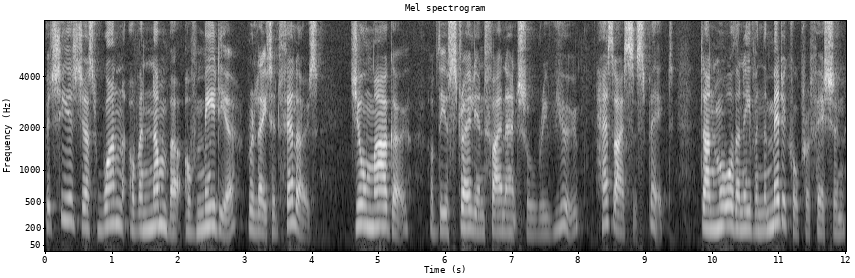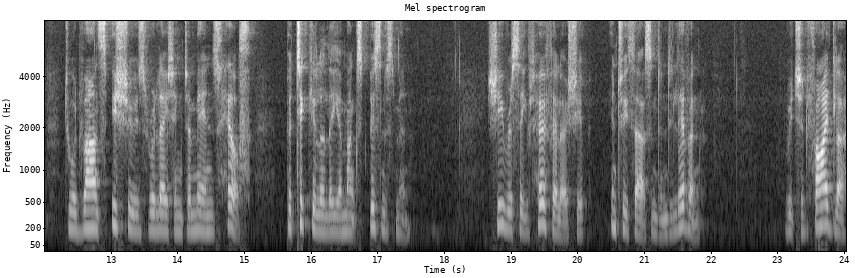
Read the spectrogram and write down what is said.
but she is just one of a number of media related fellows. Jill Margo of the Australian Financial Review has, I suspect, done more than even the medical profession to advance issues relating to men's health, particularly amongst businessmen. She received her fellowship in 2011. Richard Fidler,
